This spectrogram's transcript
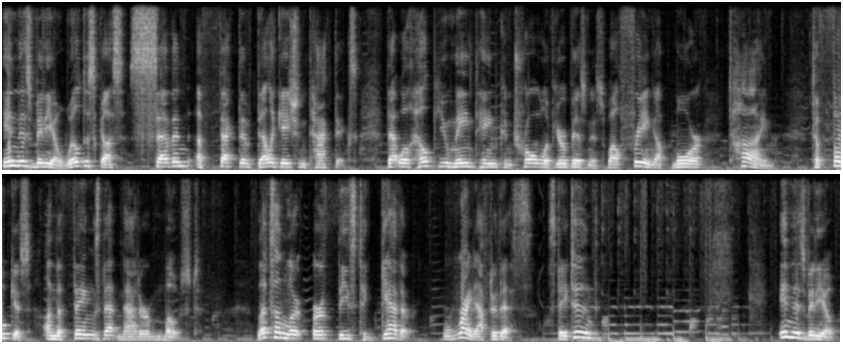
In this video, we'll discuss seven effective delegation tactics that will help you maintain control of your business while freeing up more time to focus on the things that matter most. Let's unearth these together right after this. Stay tuned. In this video,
